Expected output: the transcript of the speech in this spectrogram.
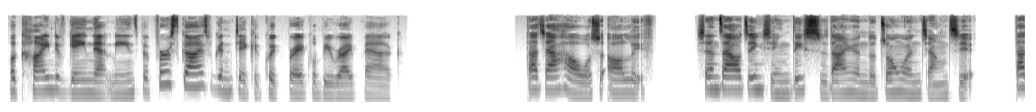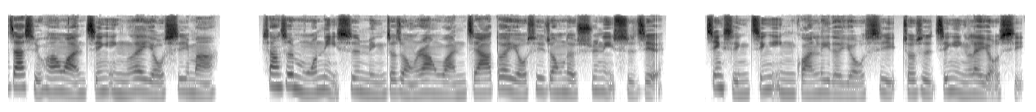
what kind of game that means. But first, guys, we're going to take a quick break. We'll be right back. 大家好，我是 Olive，现在要进行第十单元的中文讲解。大家喜欢玩经营类游戏吗？像是模拟市民这种让玩家对游戏中的虚拟世界进行经营管理的游戏，就是经营类游戏。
